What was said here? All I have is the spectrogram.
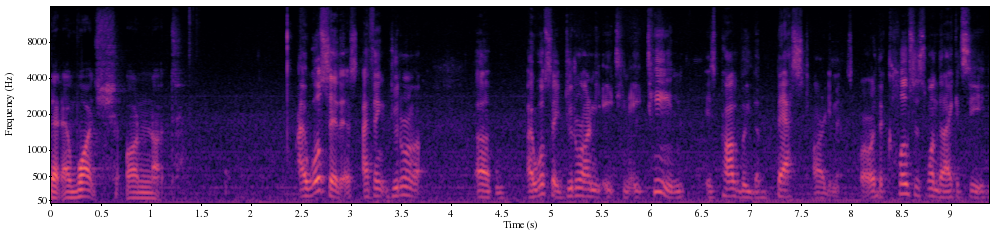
that i watch or not. I will say this. I think deuteronomy um, I will say Deuteronomy 18:18 is probably the best argument, or the closest one that I could see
